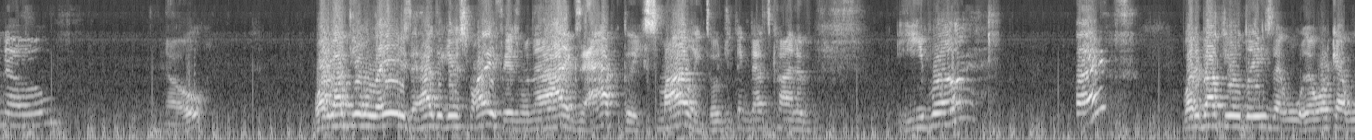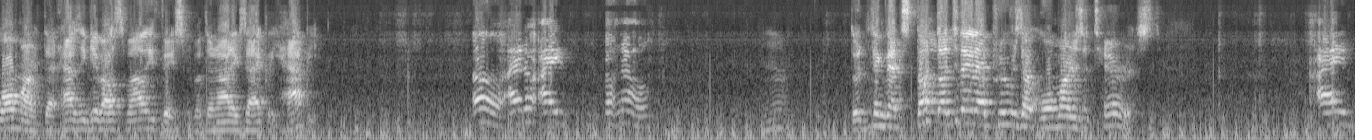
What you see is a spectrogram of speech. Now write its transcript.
No. No. What about the old ladies that had to give smiley face when they're not exactly smiling? Don't you think that's kind of evil? What? What about the old ladies that, that work at Walmart that has to give out smiley faces, but they're not exactly happy? Oh, I don't. I don't know. Yeah. Don't you think that's don't, don't you think that proves that Walmart is a terrorist? I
